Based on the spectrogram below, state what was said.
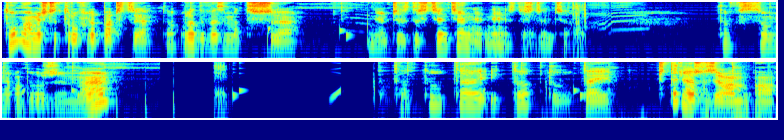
tu mam jeszcze trufle, patrzcie. To akurat wezmę trzy. Nie wiem, czy jest do ścięcia? Nie, nie jest do ścięcia. To w sumie odłożymy. To tutaj i to tutaj. Cztery aż wzięłam. O.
